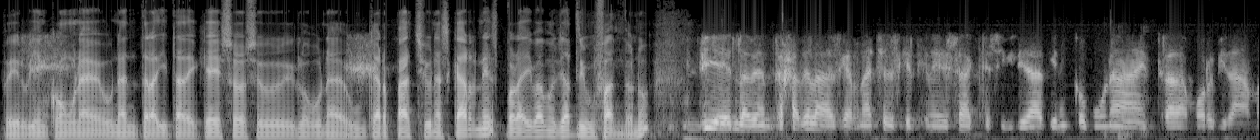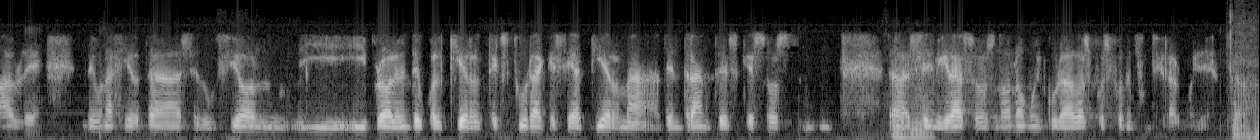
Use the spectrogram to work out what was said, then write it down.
puede ir bien con una, una entradita de quesos y luego una, un carpaccio, unas carnes, por ahí vamos ya triunfando, ¿no? Bien, la ventaja de las garnachas es que tienen esa accesibilidad, tienen como una entrada mórbida, amable, de una cierta seducción y, y, probablemente cualquier textura que sea tierna de entrantes, quesos uh, semigrasos, no no muy curados, pues pueden funcionar muy bien. Ajá.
